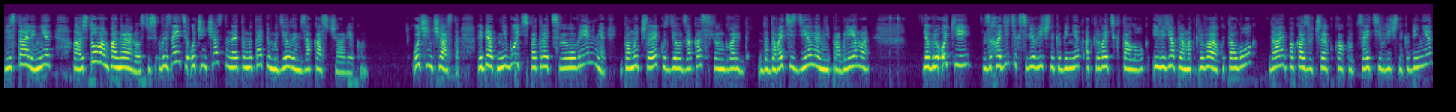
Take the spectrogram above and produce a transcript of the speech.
Листали? Нет? А, что вам понравилось? То есть, вы знаете, очень часто на этом этапе мы делаем заказ с человеком. Очень часто. Ребят, не бойтесь потратить своего времени и помочь человеку сделать заказ, если он говорит, да давайте сделаем, не проблема. Я говорю, окей, заходите к себе в личный кабинет, открывайте каталог. Или я прям открываю каталог, да, и показываю человеку, как вот зайти в личный кабинет,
